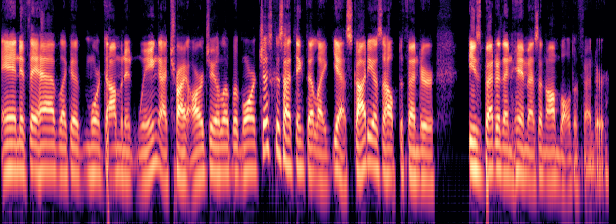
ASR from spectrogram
and if they have like a more dominant wing, I try RJ a little bit more just because I think that, like, yeah, Scottie as a help defender is better than him as an on ball defender.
